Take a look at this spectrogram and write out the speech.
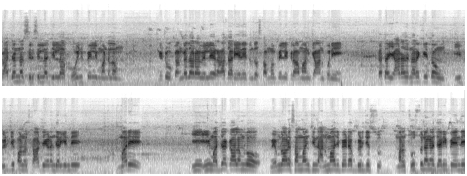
రాజన్న సిరిసిల్ల జిల్లా బోయినపల్లి మండలం ఇటు గంగధార వెళ్ళే రహదారి ఏదైతే ఉందో స్తంభంపల్లి గ్రామానికి ఆనుకొని గత ఏడాదిన్నర క్రితం ఈ బ్రిడ్జి పనులు స్టార్ట్ చేయడం జరిగింది. మరి ఈ ఈ మధ్యకాలంలో వెమ్లాడకు సంబంధించిన హనుమాజిపేట బ్రిడ్జి మనం చూస్తుండగానే జరిగిపోయింది.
